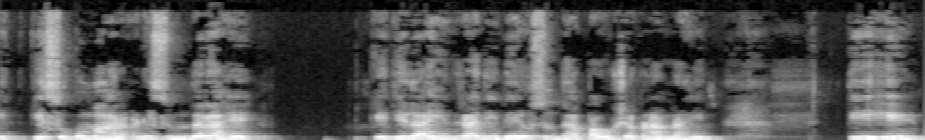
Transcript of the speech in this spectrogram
इतकी सुकुमार आणि सुंदर आहे की तिला इंद्रादी देवसुद्धा पाहू शकणार नाहीत. तीही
